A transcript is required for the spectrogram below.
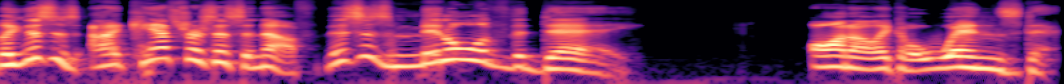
like this is I can't stress this enough. This is middle of the day on a like a Wednesday.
